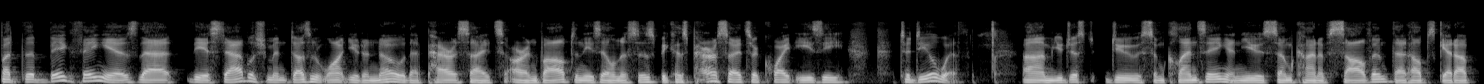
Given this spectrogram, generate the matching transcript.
But the big thing is that the establishment doesn't want you to know that parasites are involved in these illnesses because parasites are quite easy to deal with. Um, you just do some cleansing and use some kind of solvent that helps get up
